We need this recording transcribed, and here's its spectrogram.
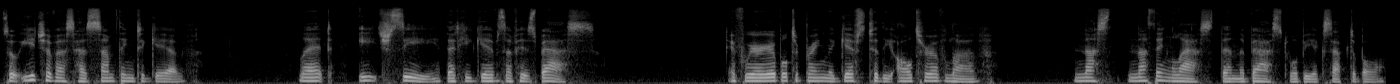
So each of us has something to give. Let each see that he gives of his best. If we are able to bring the gifts to the altar of love, Nos- nothing less than the best will be acceptable.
